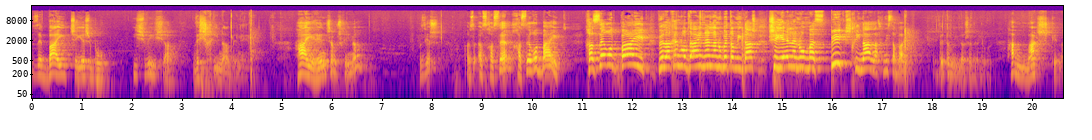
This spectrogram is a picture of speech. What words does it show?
זה בית שיש בו איש ואישה ושכינה ביניהם. היי, אין שם שכינה? אז יש, אז, אז חסר, חסר עוד בית. חסר עוד בית, ולכן עדיין אין לנו בית המקדש, שיהיה לנו מספיק שכינה להכניס הבית. בית המקדש הגדול, המשכנה.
